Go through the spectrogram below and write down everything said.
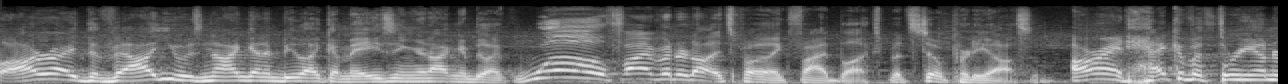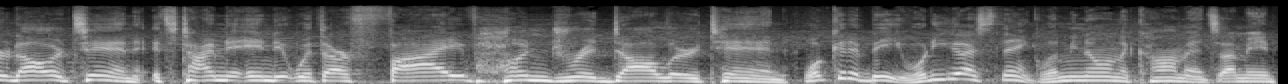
All right, the value is not going to be like amazing. You're not going to be like, whoa, $500. It's probably like five bucks, but still pretty awesome. All right, heck of a $300 tin. It's time to end it with our 500 $100 tin. What could it be? What do you guys think? Let me know in the comments. I mean,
